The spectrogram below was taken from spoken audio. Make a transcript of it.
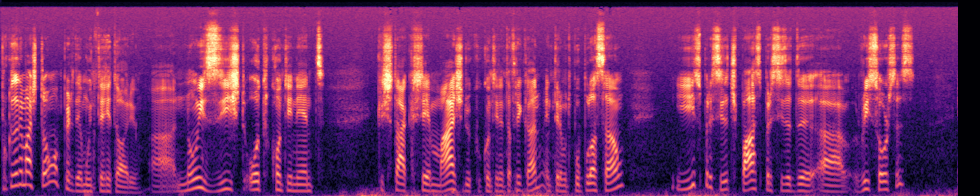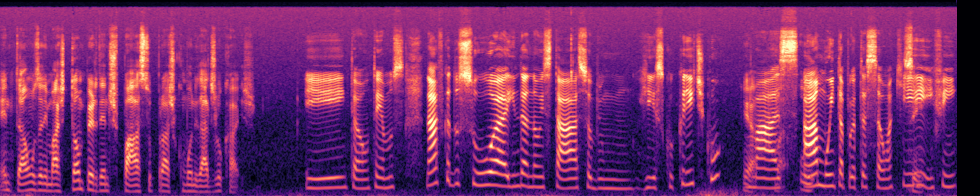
porque os animais estão a perder muito território. Uh, não existe outro continente que está a crescer mais do que o continente africano, em termos de população, e isso precisa de espaço, precisa de uh, resources. Então, os animais estão perdendo espaço para as comunidades locais. E então temos na África do Sul ainda não está sob um risco crítico, Yeah, mas o- há muita proteção aqui, Sim. enfim.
